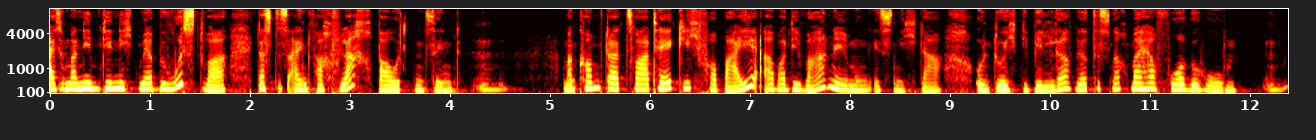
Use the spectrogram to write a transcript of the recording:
Also man nimmt die nicht mehr bewusst wahr, dass das einfach Flachbauten sind. Mhm. Man kommt da zwar täglich vorbei, aber die Wahrnehmung ist nicht da. Und durch die Bilder wird es nochmal hervorgehoben. Mhm.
